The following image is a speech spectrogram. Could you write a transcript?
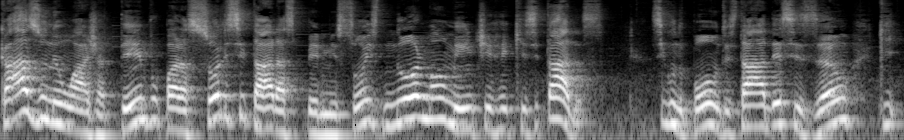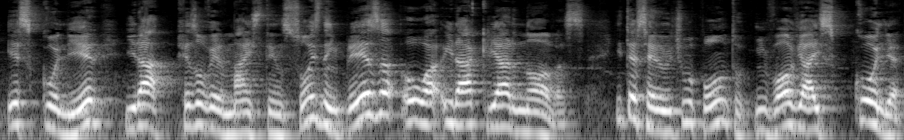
caso não haja tempo para solicitar as permissões normalmente requisitadas. Segundo ponto está a decisão que escolher irá resolver mais tensões na empresa ou irá criar novas. E terceiro e último ponto envolve a escolha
